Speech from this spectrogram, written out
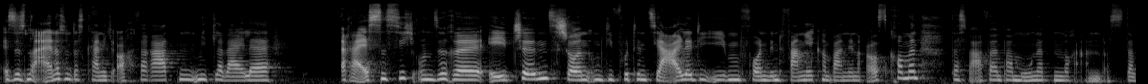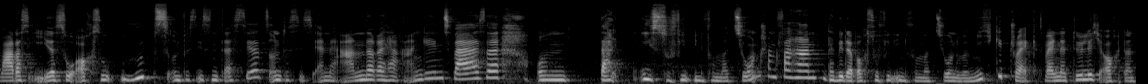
Es ist nur eines, und das kann ich auch verraten, mittlerweile reißen sich unsere Agents schon um die Potenziale, die eben von den Funnel-Kampagnen rauskommen. Das war vor ein paar Monaten noch anders. Da war das eher so auch so, ups, und was ist denn das jetzt? Und das ist eine andere Herangehensweise. Und da ist so viel Information schon vorhanden, da wird aber auch so viel Information über mich getrackt, weil natürlich auch dann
